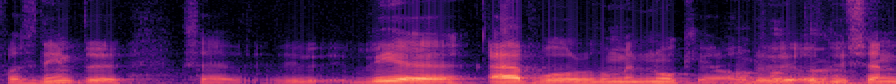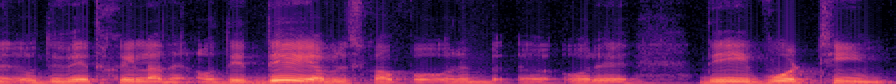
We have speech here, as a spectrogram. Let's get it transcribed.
Fast det är inte så här, vi- är Apple och de är Nokia. Och du, och, du känner, och du vet skillnaden. Och det är det jag vill skapa. Och det, och det, det är vårt team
